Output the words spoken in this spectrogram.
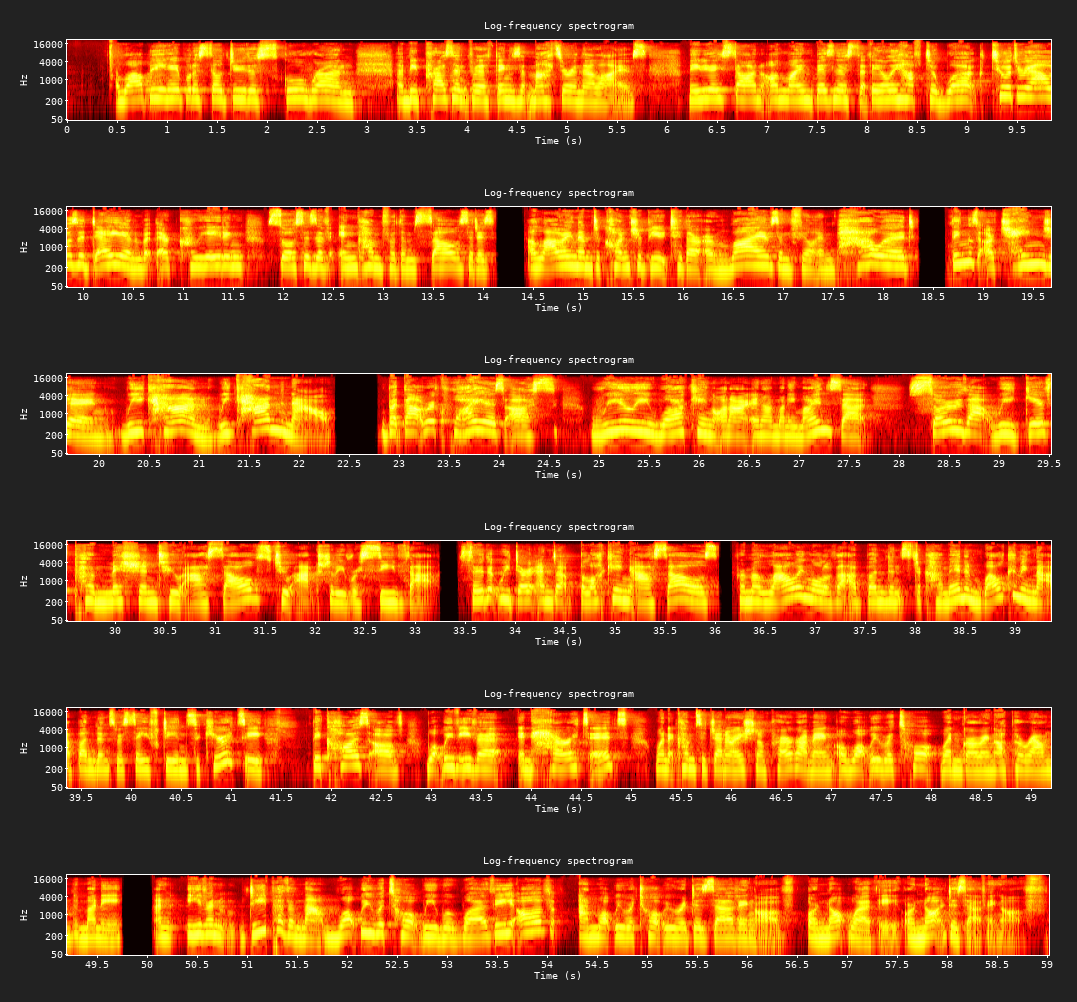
while being able to still do the school run and be present for the things that matter in their lives. Maybe they start an online business that they only have to work two or three hours a day in, but they're creating sources of income for themselves that is allowing them to contribute to their own lives and feel empowered. Things are changing. We can, we can now. But that requires us really working on our inner money mindset so that we give permission to ourselves to actually receive that, so that we don't end up blocking ourselves from allowing all of that abundance to come in and welcoming that abundance with safety and security because of what we've either inherited when it comes to generational programming or what we were taught when growing up around money. And even deeper than that, what we were taught we were worthy of and what we were taught we were deserving of or not worthy or not deserving of.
